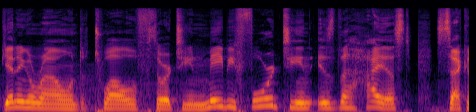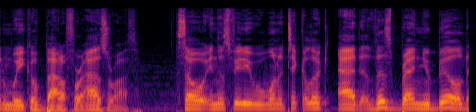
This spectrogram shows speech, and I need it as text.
getting around 12, 13, maybe 14 is the highest second week of Battle for Azeroth. So in this video, we want to take a look at this brand new build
